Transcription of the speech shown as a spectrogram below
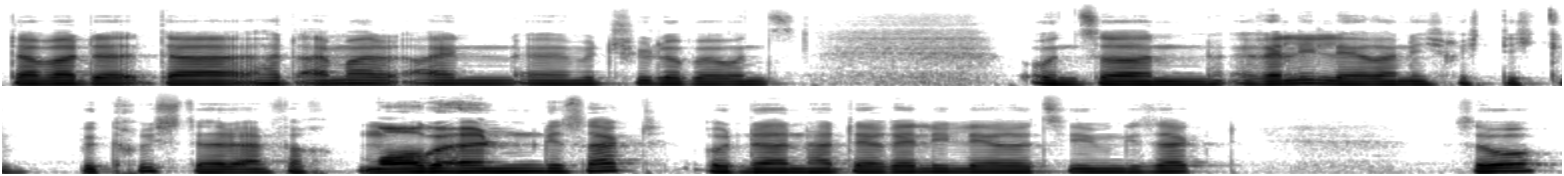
Da war der, da hat einmal ein äh, Mitschüler bei uns unseren Rallye-Lehrer nicht richtig begrüßt. Der hat einfach Morgen gesagt und dann hat der Rallye-Lehrer zu ihm gesagt, so,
